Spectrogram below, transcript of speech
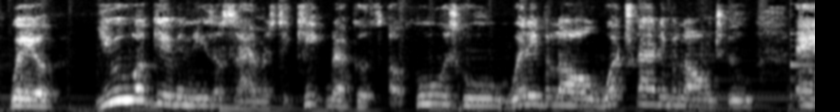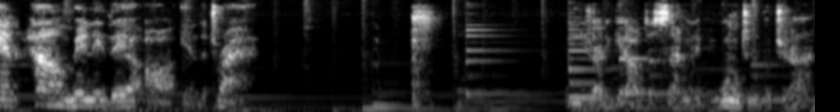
Well, you are given these assignments to keep records of who is who, where they belong, what tribe they belong to, and how many there are in the tribe. You try to get out the assignment if you want to, but you're not.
